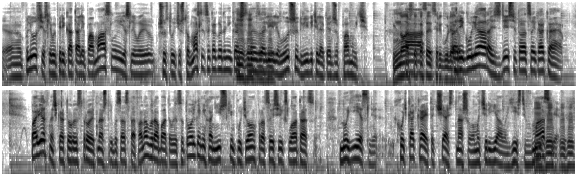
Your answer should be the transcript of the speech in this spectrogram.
Э, Плюс, если вы перекатали по маслу, если вы чувствуете, что маслице какое-то некачественное мгм. залили, лучше двигатель, опять же, помыть. Ну, а, А что касается регуляра? Регуляра здесь ситуация какая? Поверхность, которую строит наш трибосостав, она вырабатывается только механическим путем в процессе эксплуатации. Но если хоть какая-то часть нашего материала есть в масле, Мгм, мгм.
